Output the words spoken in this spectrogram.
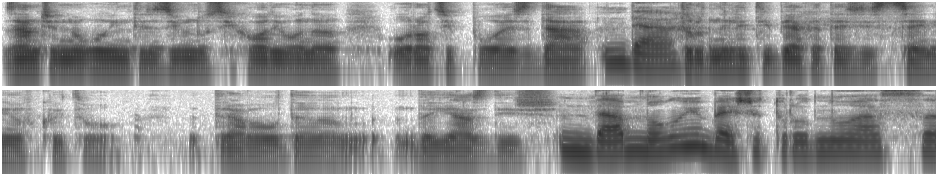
Знам, че много интензивно си ходила на уроци по езда. Да. Трудни ли ти бяха тези сцени, в които трябвало да, да яздиш. Да, много ми беше трудно. Аз а,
